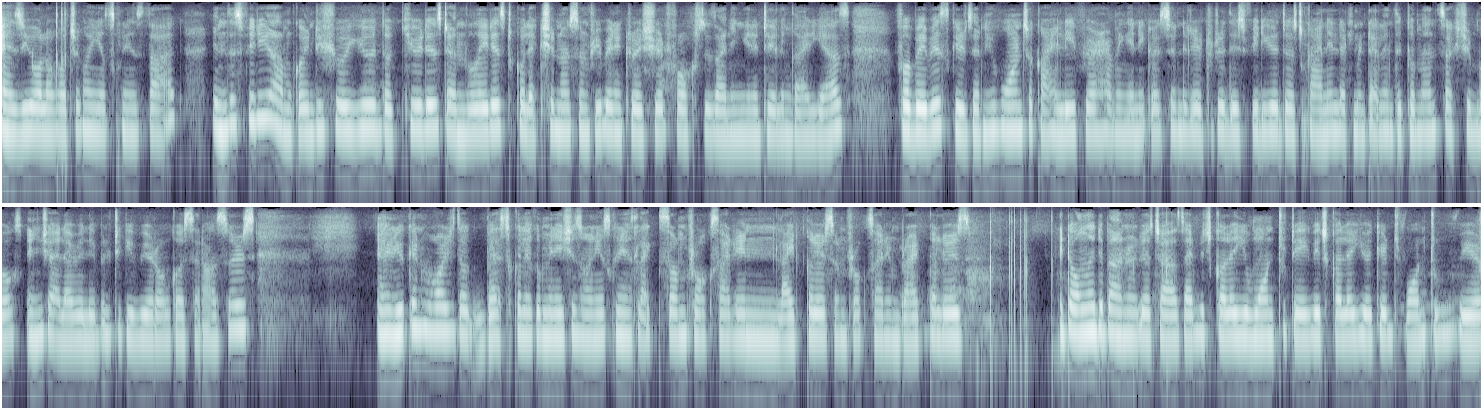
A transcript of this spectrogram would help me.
as you all are watching on your screens that in this video I'm going to show you the cutest and the latest collection of some free penny crochet frocks designing and detailing ideas for babies kids and newborns. So kindly if you are having any question related to this video just kindly let me tell in the comment section box. Inshallah available to give you all questions and answers and you can watch the best color combinations on your screens like some frocks are in light colors some frocks are in bright colors. It only depends on your choice that which color you want to take which color your kids want to wear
